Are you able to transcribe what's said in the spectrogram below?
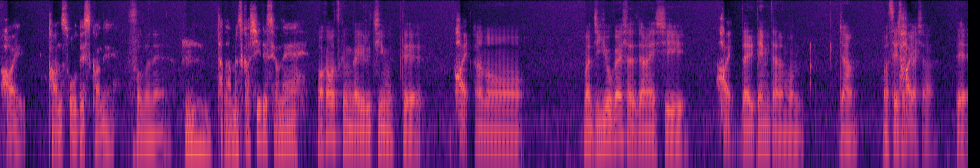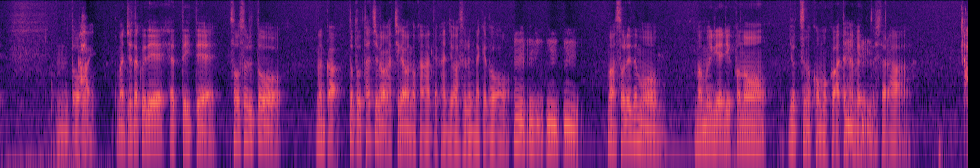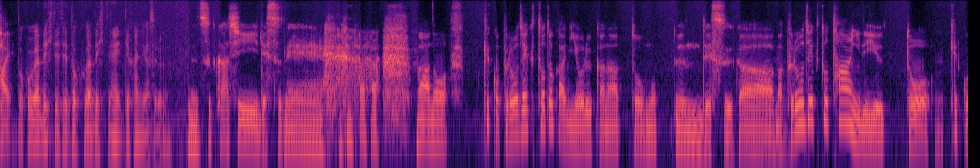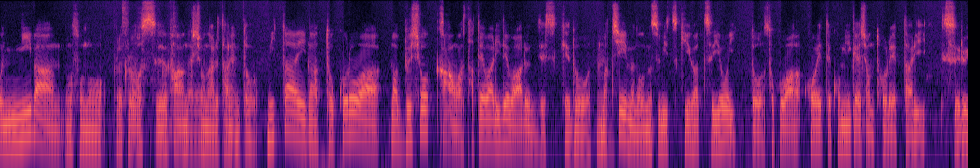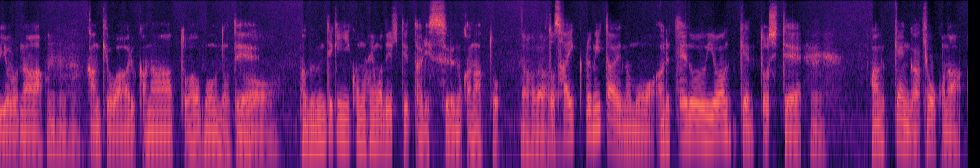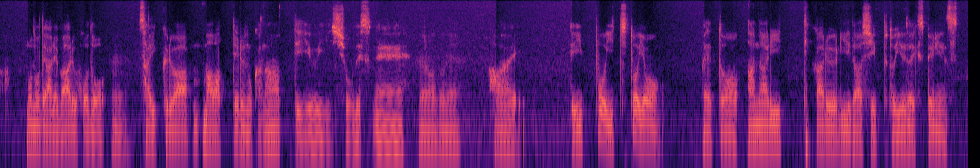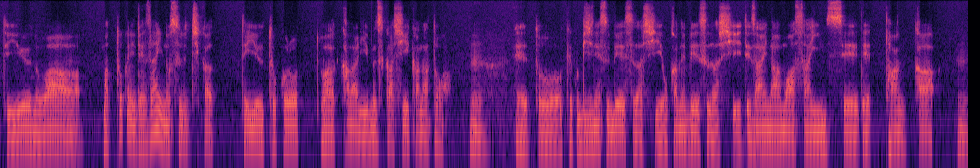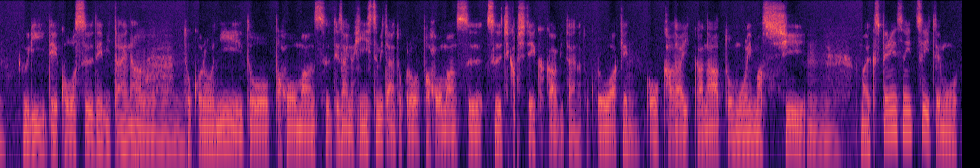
はい、感想ですかね。そうだね。うん、ただ難しいですよね。若松くんがいるチームって、はい、あのーまあ事業会社じゃないし、はい、代理店みたいなもんじゃん？まあ制作会社で、うんと、はいまあ住宅でやっていて、そうすると、なんかちょっと立場が違うのかなって感じはするんだけど、うんうんうんうん。まあそれでも、まあ無理やりこの4つの項目を当てはめるとしたら、はい、どこができててどこができてないっていう感じがする。難しいですね。まああの、結構プロジェクトとかによるかなと思うんですが、まあプロジェクト単位で言うと、うん。結構2番のそのクロスファン。クショナルタレント。みたいなところは、まあ部署間は縦割りではあるんですけど、うん。まあチームの結びつきが強いと、そこは超えてコミュニケーション取れたりするようなうんうんうん。環境はあるかなとは思うので、まあ、部分的にこの辺はできてたりするのかなと。なるほど。あとサイクルみたいのもある程度運用案件として案件が強固なものであればあるほど。サイクルは回ってるのかなっていう印象ですね。なるほどね。はい。で一方1と4、えっと、アナリティカルリーダーシップとユーザーエクスペリエンスっていうのは、うんまあ、特にデザインの数値化っていうところはかなり難しいかなと。うん。えっ、と、結構ビジネスベースだし、お金ベースだし、デザイナーもアサイン制で単価うん。売りで工数でみたいうんなところにどうパフォーマンス、デザインの品質みたいなところをパフォーマンス数値化していくかみたいなところは結構課題かなと思いますしまあエクスペリエンスについても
